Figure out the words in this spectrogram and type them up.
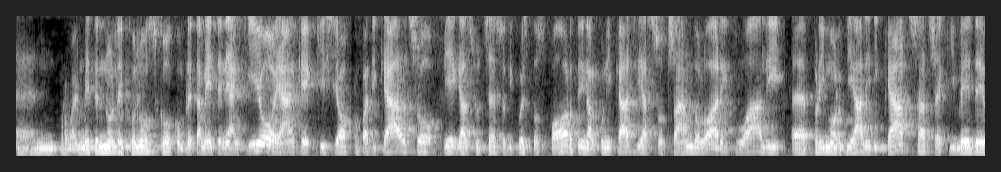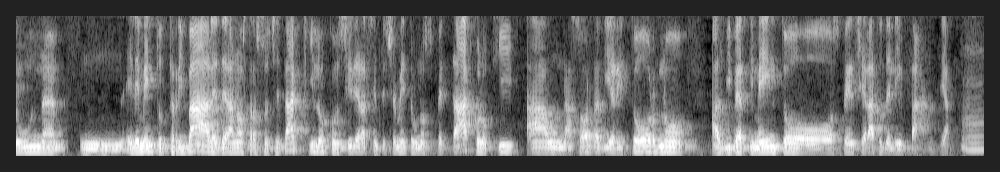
eh, probabilmente non le conosco completamente neanche io e anche chi si occupa di calcio spiega il successo di questo sport, in alcuni casi associandolo a rituali eh, primordiali di caccia, c'è chi vede un um, elemento tribale della nostra società, chi lo considera semplicemente uno spettacolo, chi ha una sorta di ritorno al divertimento spensierato dell'infanzia. Mm.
